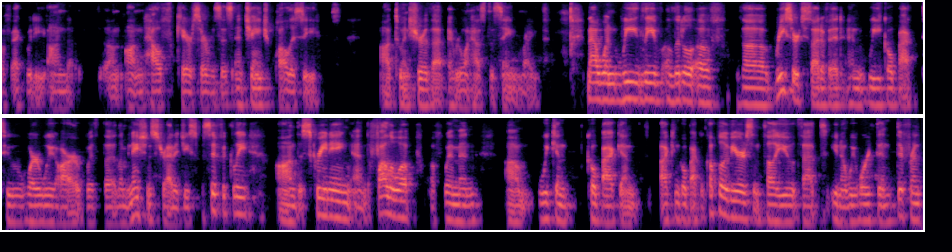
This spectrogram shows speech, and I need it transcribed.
of equity on on, on health care services and change policy uh, to ensure that everyone has the same right now when we leave a little of the research side of it and we go back to where we are with the elimination strategy specifically on the screening and the follow-up of women um, we can go back and I can go back a couple of years and tell you that you know we worked in different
